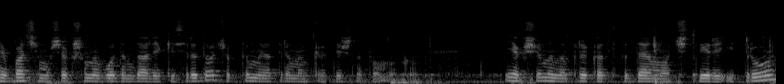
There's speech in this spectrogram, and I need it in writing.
Як бачимо, що якщо ми вводимо далі якийсь рядочок, то ми отримаємо критичну помилку. І якщо ми, наприклад, введемо 4 і true,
